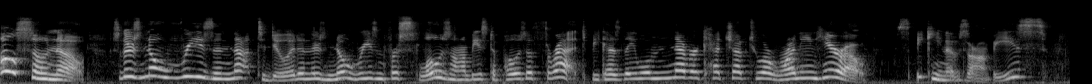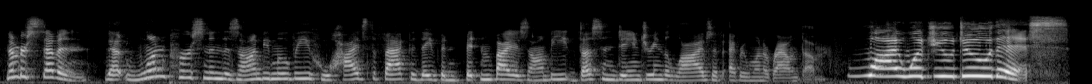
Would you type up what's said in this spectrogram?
Also no. So there's no reason not to do it, and there's no reason for slow zombies to pose a threat, because they will never catch up to a running hero. Speaking of zombies, Number seven, that one person in the zombie movie who hides the fact that they've been bitten by a zombie, thus endangering the lives of everyone around them. Why would you do this?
